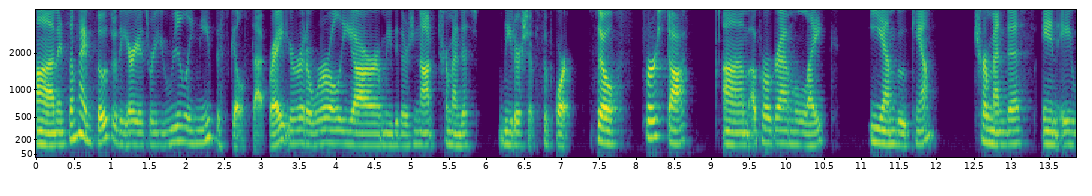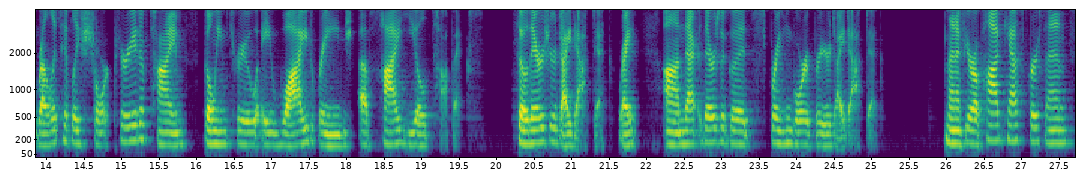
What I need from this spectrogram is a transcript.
um, and sometimes those are the areas where you really need the skill set, right? You're at a rural ER, maybe there's not tremendous leadership support. So, first off, um, a program like EM Bootcamp, tremendous in a relatively short period of time, going through a wide range of high yield topics. So, there's your didactic, right? Um, that there's a good springboard for your didactic. then, if you're a podcast person,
